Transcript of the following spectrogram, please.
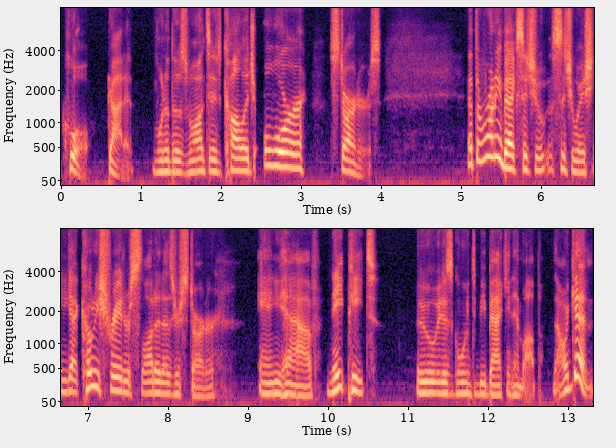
Cool. Got it. One of those vaunted college or starters. At the running back situ- situation, you got Cody Schrader slotted as your starter, and you have Nate Peat, who is going to be backing him up. Now, again,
